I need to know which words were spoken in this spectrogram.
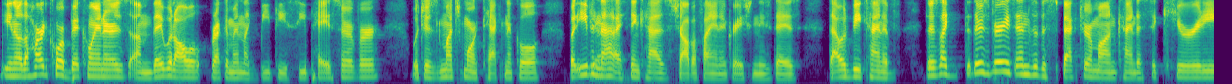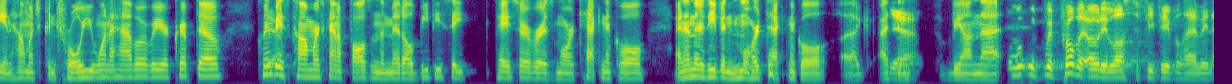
you know, the hardcore Bitcoiners, um, they would all recommend like BTC Pay Server, which is much more technical. But even yeah. that, I think, has Shopify integration these days. That would be kind of there's like there's various ends of the spectrum on kind of security and how much control you want to have over your crypto. Coinbase yeah. Commerce kind of falls in the middle. BTC Pay Server is more technical, and then there's even more technical. Uh, I yeah. think beyond that. We've probably already lost a few people here. I mean,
